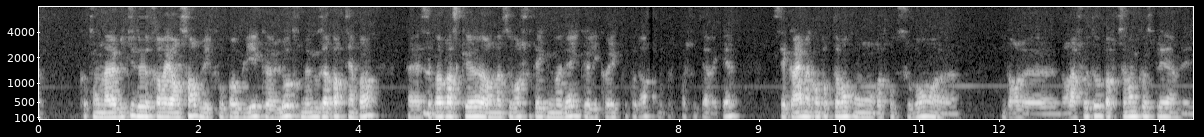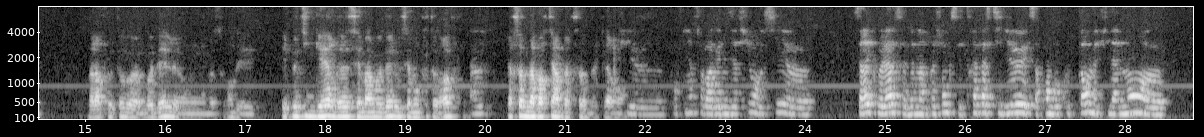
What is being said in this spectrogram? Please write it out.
quand on a l'habitude de travailler ensemble, il ne faut pas oublier que l'autre ne nous appartient pas euh, c'est pas parce qu'on a souvent shooté avec une modèle que les collègues photographes ne peuvent pas shooter avec elle. C'est quand même un comportement qu'on retrouve souvent euh, dans, le, dans la photo, pas forcément de cosplay, hein, mais dans la photo euh, modèle, on a souvent des, petites guerres de c'est ma modèle ou c'est mon photographe. Ah personne n'appartient à personne, clairement. pour finir sur l'organisation aussi, c'est vrai que là, ça donne l'impression que c'est très fastidieux et que ça prend beaucoup de temps, mais finalement,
